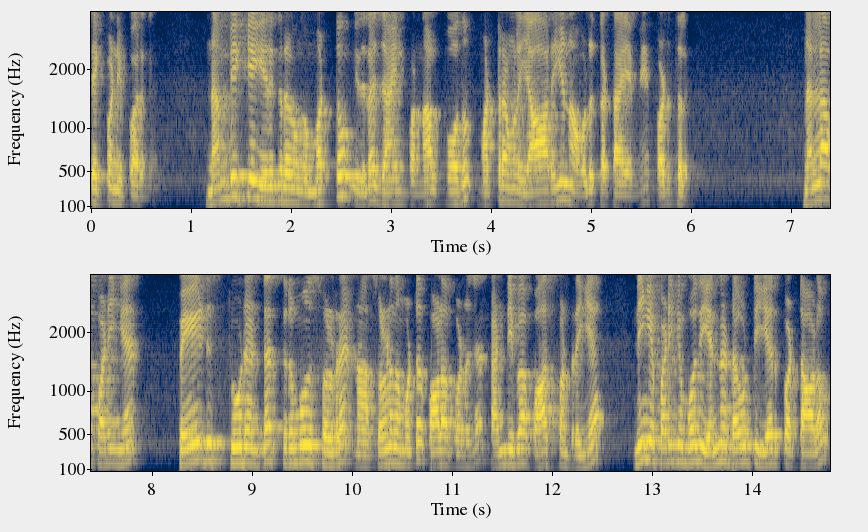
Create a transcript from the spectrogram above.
செக் பண்ணி பாருங்க. நம்பிக்கை இருக்கிறவங்க மட்டும் இதுல ஜாயின் பண்ணால் போதும். மற்றவங்களை யாரையும் நான் வலுக்கட்டாயமே படுத்தலை. நல்லா படிங்க. பெய்டு ஸ்டூடெண்ட்டை திரும்பவும் சொல்றேன். நான் சொன்னதை மட்டும் ஃபாலோ பண்ணுங்க. கண்டிப்பா பாஸ் பண்றீங்க. நீங்க படிக்கும்போது என்ன டவுட் ஏற்பட்டாலும்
